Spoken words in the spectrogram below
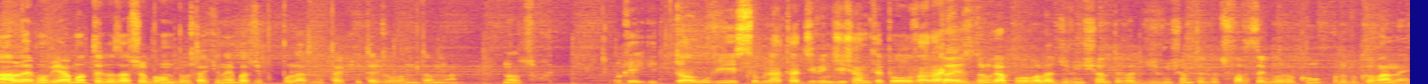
Ale mówiłem od tego zaczął, bo on był taki najbardziej popularny, tak? I tego wam dam na, odsłuch. Okej, i to mówiłeś są lata 90. połowa, tak? To jest druga połowa lat 90. od 94 roku produkowany.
